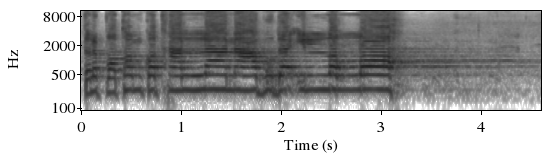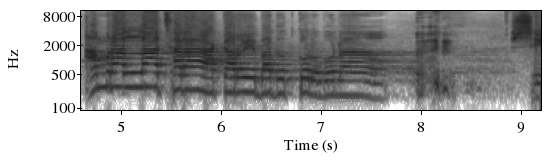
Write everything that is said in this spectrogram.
তাহলে প্রথম কথা আল্লাহ না বুদা ইল্লাল্লাহ। আমরা আল্লাহ ছাড়া কারও এবাদত করব না। সে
